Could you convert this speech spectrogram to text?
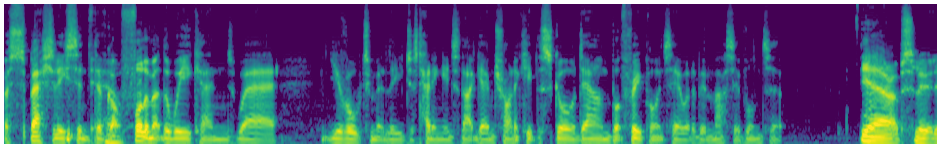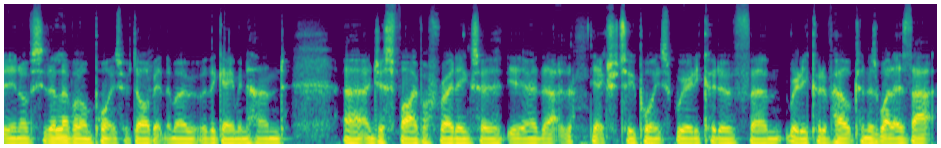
Especially since they've got Fulham at the weekend, where you're ultimately just heading into that game trying to keep the score down. But three points here would have been massive, wouldn't it? Yeah, absolutely, and obviously the level on points with Derby at the moment with the game in hand, uh, and just five off Reading. So yeah, that, the extra two points really could have um, really could have helped, and as well as that,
